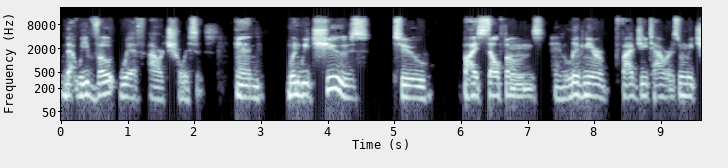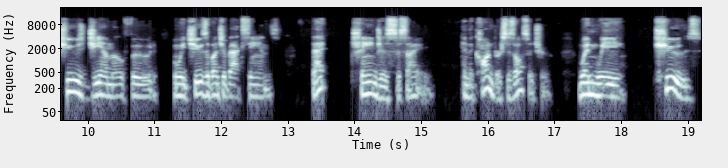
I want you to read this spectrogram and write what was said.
that we vote with our choices. And when we choose to buy cell phones and live near 5G towers, when we choose GMO food, when we choose a bunch of vaccines, that changes society. And the converse is also true. When we choose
